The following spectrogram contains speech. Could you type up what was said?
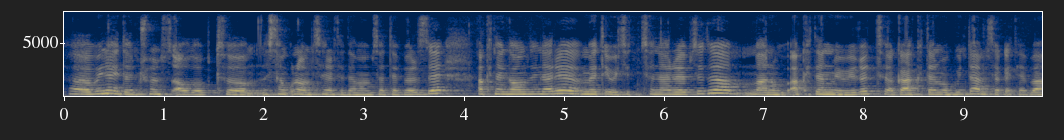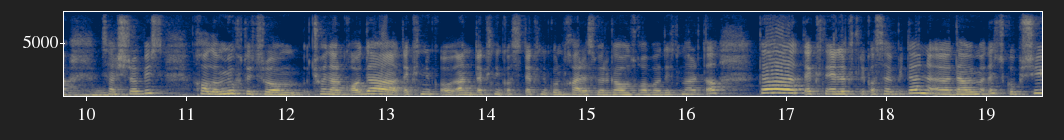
ვინაიდან ჩვენ ვსწავლობთ სამკურნალო მცენარეთა დამამზადებელზე, აქედან გამომდინარე მეტი ვიცით მცენარეებზე და ანუ აქედან მივიღეთ, აქედან მოგვინდა ამის აკეთება საშრობის, ხოლო მივხვდით რომ ჩვენ არ ყავდა ტექნიკო, ანუ ტექნიკოსი ტექნიკურ მხარეს ვერ გაუძღვებოდით მარტო და ელექტრიკოსებიდან დავიმატეთ ჯგუფში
